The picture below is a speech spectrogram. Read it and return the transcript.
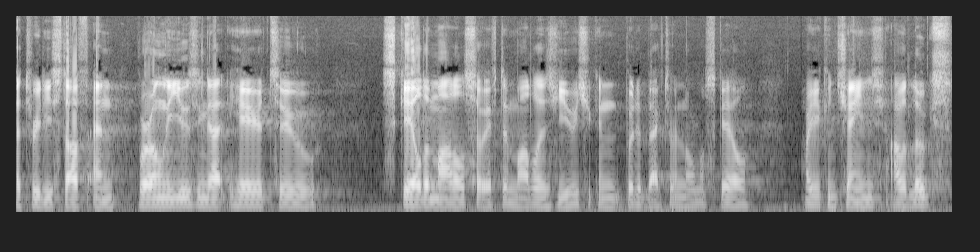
a 3D stuff. And we're only using that here to scale the model. So if the model is huge, you can put it back to a normal scale, or you can change how it looks.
